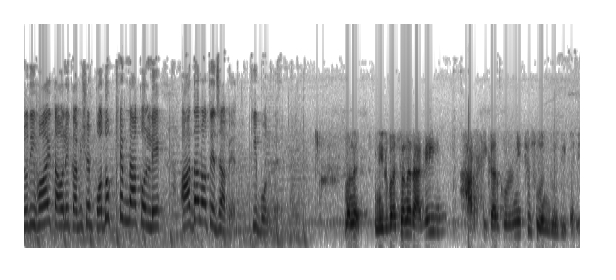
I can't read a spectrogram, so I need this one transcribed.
যদি হয় তাহলে কমিশন পদক্ষেপ না করলে আদালতে যাবেন কি বলবেন? মানে নির্বাচনের আগেই হার স্বীকার করে নিচ্ছে শুভেন্দু অধিকারী।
